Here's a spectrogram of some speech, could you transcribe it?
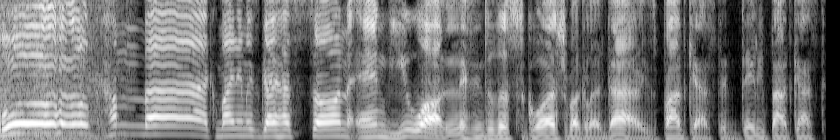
Welcome back. My name is Guy Hasson, and you are listening to the Squash Squashbuckler Diaries podcast, a daily podcast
